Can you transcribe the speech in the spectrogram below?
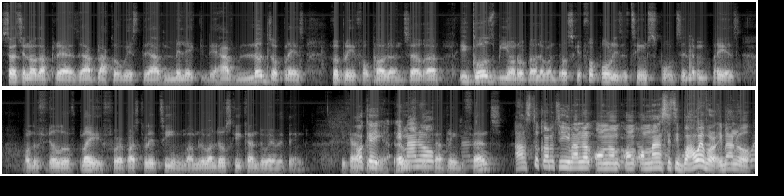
certain other players. They have Black Blachowicz, they have Milik, they have loads of players who play for Poland. So uh, it goes beyond Robert Lewandowski. Football is a team sport. 11 players on the field of play for a particular team. Um, Lewandowski can do everything. He can okay, play post, Emmanuel. He can play defense. I'm still coming to you, Emmanuel, on, um, on, on Man City. But however, Emmanuel,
